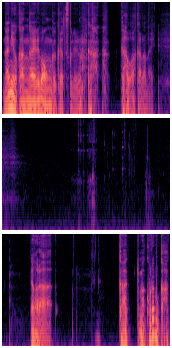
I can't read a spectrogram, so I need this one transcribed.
何を考えれば音楽が作れるのか がわからない。だから、楽器、まあこれも楽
